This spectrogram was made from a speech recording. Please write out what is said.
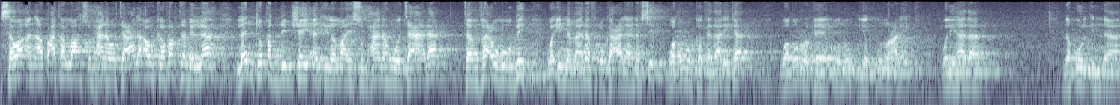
سواء أطعت الله سبحانه وتعالى أو كفرت بالله لن تقدم شيئا إلى الله سبحانه وتعالى تنفعه به وإنما نفعك على نفسك وضرك كذلك وضرك يكون يكون عليك. ولهذا نقول إن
